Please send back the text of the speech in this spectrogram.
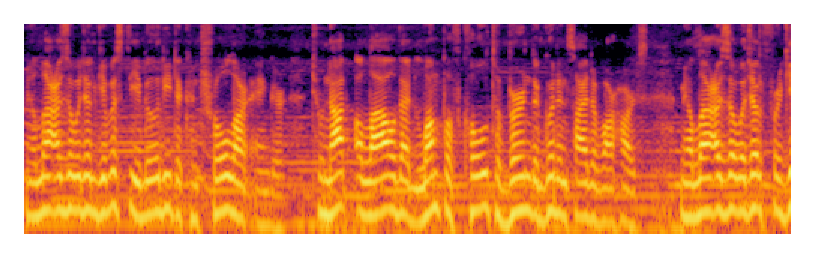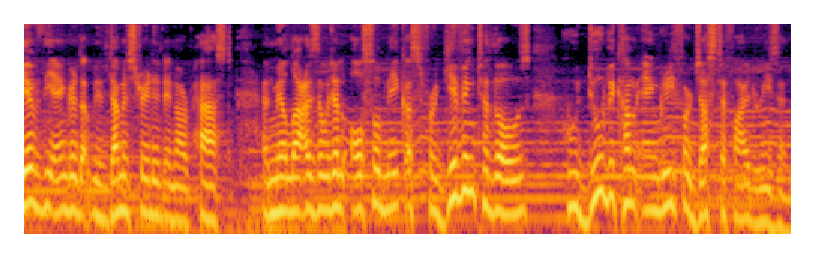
May Allah Azza wa Jal give us the ability to control our anger, to not allow that lump of coal to burn the good inside of our hearts. May Allah Azza wa Jal forgive the anger that we've demonstrated in our past. And may Allah Azza wa Jal also make us forgiving to those who do become angry for justified reasons.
